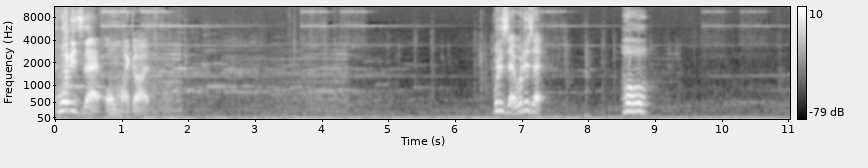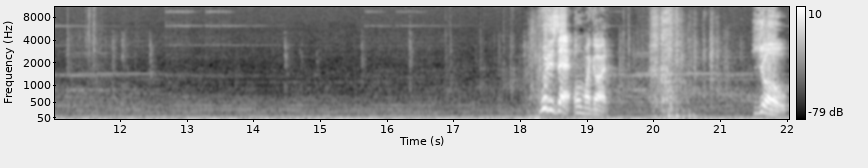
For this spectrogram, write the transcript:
What is that? Oh my god. What is that? What is that? Oh. What is that? Oh my god. Yo.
